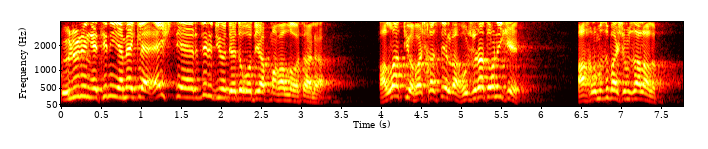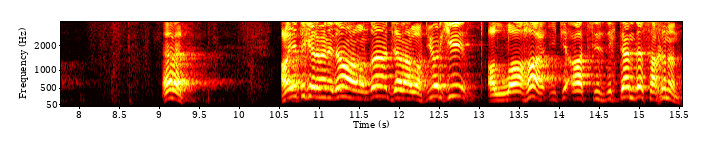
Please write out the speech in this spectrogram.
ölünün etini yemekle eş değerdir diyor dedikodu yapmak Allahu Teala. Allah diyor başkası değil bak Hucurat 12. Aklımızı başımıza alalım. Evet. Ayet-i kerimenin devamında Cenab-ı Hak diyor ki Allah'a itaatsizlikten de sakının.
